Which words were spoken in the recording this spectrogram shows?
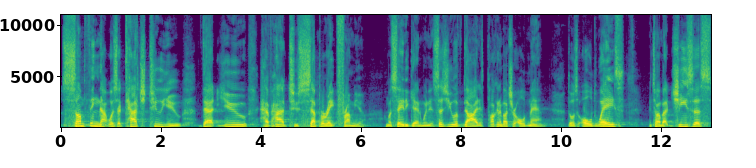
something that was attached to you that you have had to separate from you. I'm going to say it again. When it says you have died, it's talking about your old man, those old ways. It's talking about Jesus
